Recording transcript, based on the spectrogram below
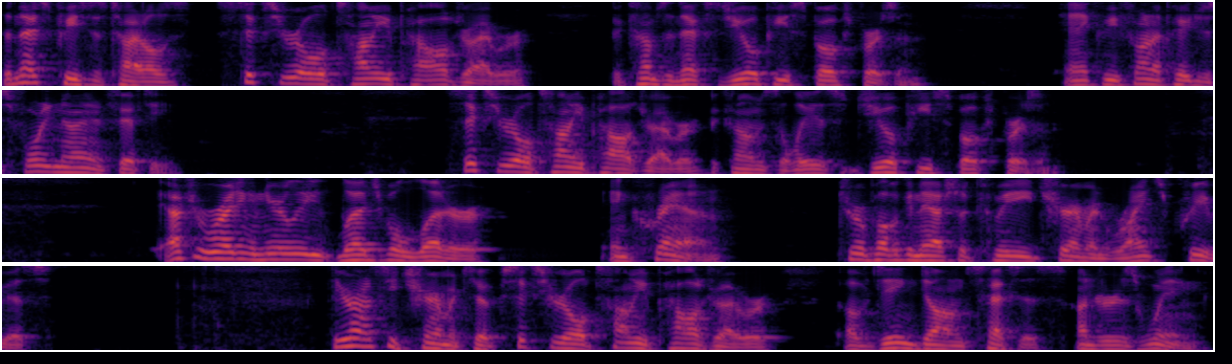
The next piece is titled Six Year Old Tommy Piledriver Becomes the Next GOP Spokesperson and can be found on pages 49 and 50. Six year old Tommy Piledriver becomes the latest GOP spokesperson. After writing a nearly legible letter in crayon to Republican National Committee Chairman Reince Priebus, the RNC chairman took six year old Tommy Piledriver of Ding Dong, Texas, under his wing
